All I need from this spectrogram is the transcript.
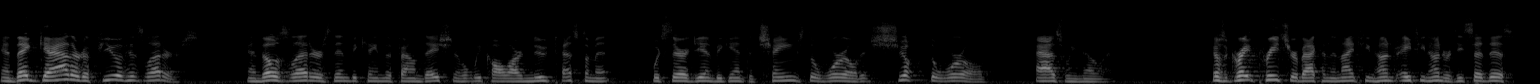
And they gathered a few of his letters. And those letters then became the foundation of what we call our New Testament, which there again began to change the world. It shook the world as we know it. There was a great preacher back in the 1800s. He said this,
